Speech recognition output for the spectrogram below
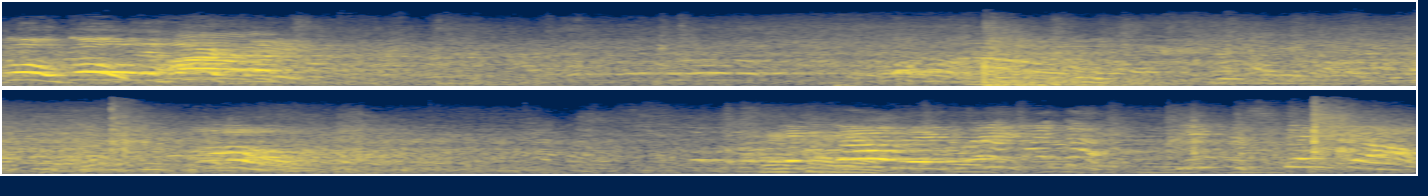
Go, go, go! Hard Get down, Avery! Keep your stick down!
